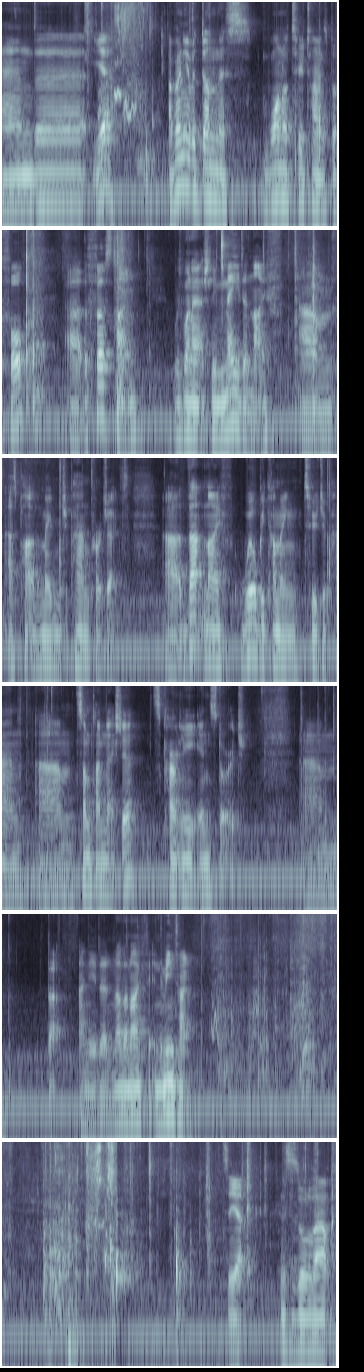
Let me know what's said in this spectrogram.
And uh, yeah, I've only ever done this one or two times before. Uh, the first time was when I actually made a knife um, as part of the Made in Japan project. Uh, that knife will be coming to Japan um, sometime next year. It's currently in storage. Um, but I need another knife in the meantime. So yeah, this is all about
